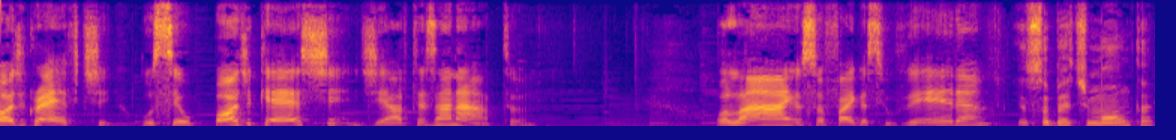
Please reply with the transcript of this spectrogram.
Podcraft, o seu podcast de artesanato. Olá, eu sou Faiga Silveira. Eu sou Beth Monta.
